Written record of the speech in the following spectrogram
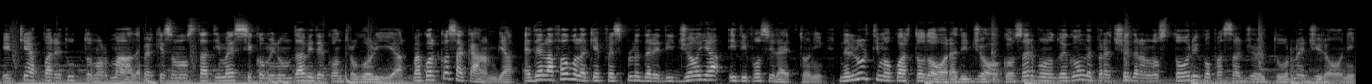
il che appare tutto normale perché sono stati messi come in un Davide contro Golia. Ma qualcosa cambia ed è la favola che fa esplodere di gioia i tifosi lettoni. Nell'ultimo quarto d'ora di gioco servono due gol per accedere allo storico passaggio del turno ai gironi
